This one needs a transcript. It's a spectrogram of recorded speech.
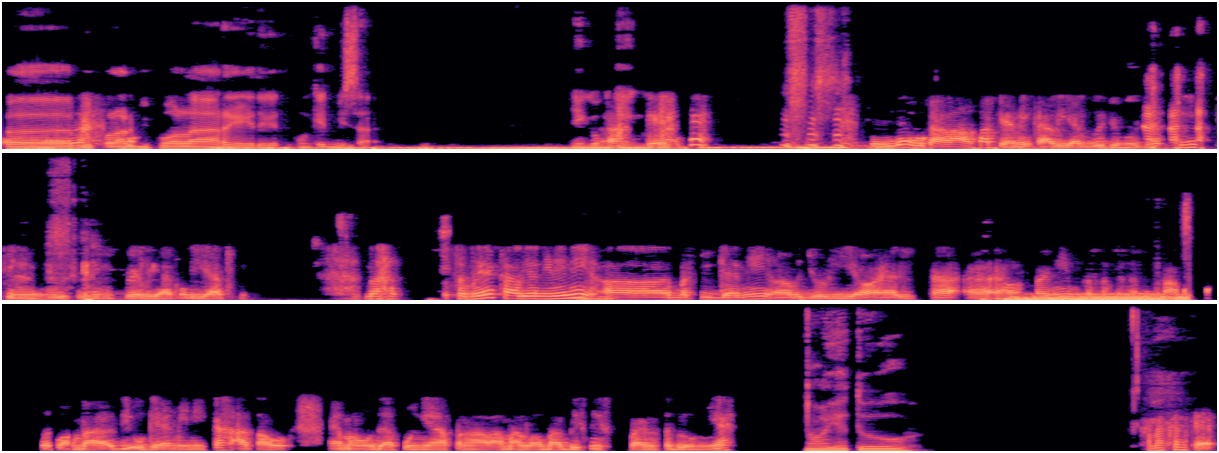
eh, bipolar-bipolar kayak gitu, mungkin bisa nyinggung-nyinggung. Kayaknya bukan lapak ya nih kalian ujung-ujungnya pitching di sini gue lihat-lihat. Nah, sebenarnya kalian ini nih eh, bertiga nih eh, Julio, Erika, eh, Elsa ini benar-benar ikut lomba di UGM ini kah atau emang udah punya pengalaman lomba bisnis plan sebelumnya? Oh iya tuh. Karena kan kayak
